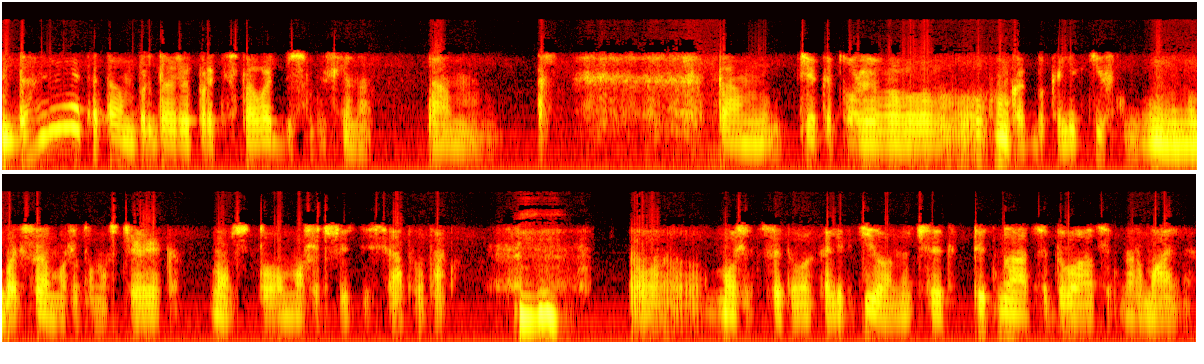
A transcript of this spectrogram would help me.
Да нет, а там даже протестовать бессмысленно. Там, там те, которые, ну, как бы коллектив ну, небольшой, может, у нас человек, ну, 100, может, 60, вот так. Э, Может, с этого коллектива, ну, человек 15-20 нормально.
